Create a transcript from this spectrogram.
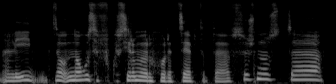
Нали? Много се фокусираме върху рецептата. Всъщност, а,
